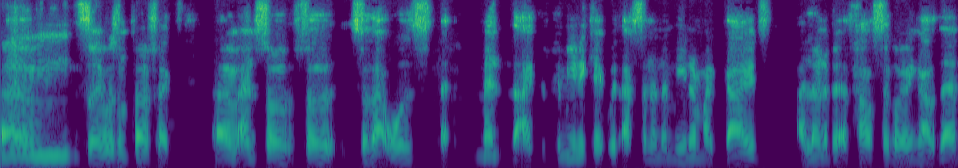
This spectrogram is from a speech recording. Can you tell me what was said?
Um, so it wasn't perfect. Um, and so, so, so that was meant that I could communicate with Hassan and Amina, my guides. I learned a bit of Hausa going out there.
